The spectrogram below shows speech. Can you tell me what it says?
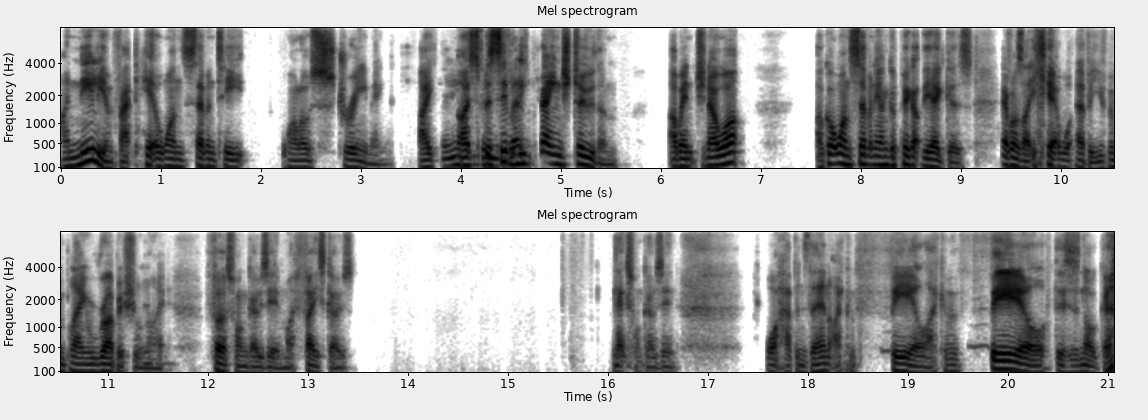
I nearly, in fact, hit a 170 while I was streaming. I, I specifically changed to them. I went, do you know what? I've got 170. I'm going to pick up the Edgars. Everyone's like, yeah, whatever. You've been playing rubbish all night. First one goes in. My face goes. Next one goes in. What happens then? I can feel, I can feel this is not good.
